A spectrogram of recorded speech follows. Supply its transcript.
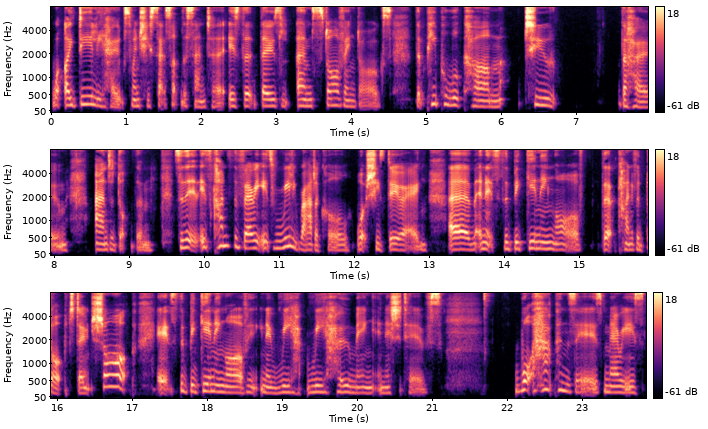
what ideally hopes when she sets up the centre is that those um, starving dogs, that people will come to the home and adopt them. So it's kind of the very, it's really radical what she's doing. Um, and it's the beginning of that kind of adopt, don't shop. It's the beginning of, you know, re- rehoming initiatives what happens is Mary's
